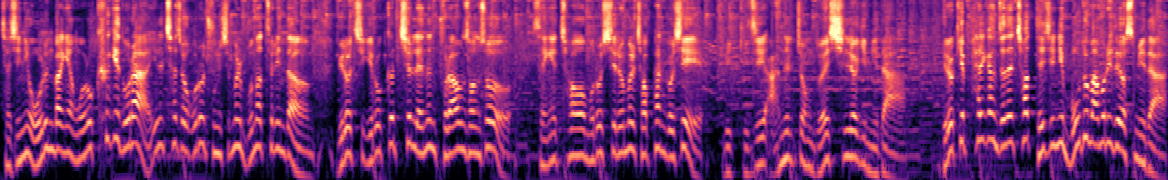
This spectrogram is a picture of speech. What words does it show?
자신이 오른 방향으로 크게 돌아 1차적으로 중심을 무너뜨린 다음 밀어치기로 끝을 내는 브라운 선수. 생애 처음으로 씨름을 접한 것이 믿기지 않을 정도의 실력입니다. 이렇게 8강전의 첫 대진이 모두 마무리되었습니다.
